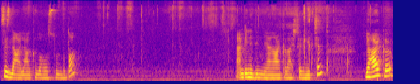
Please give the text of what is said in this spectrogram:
Sizle alakalı olsun bu da. Yani beni dinleyen arkadaşlarım için. Yargı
